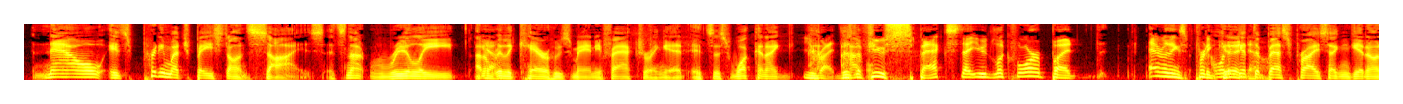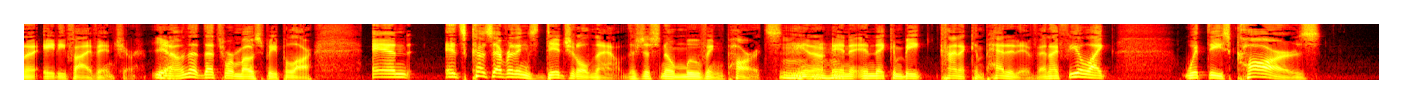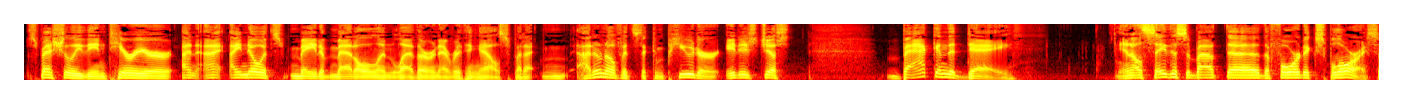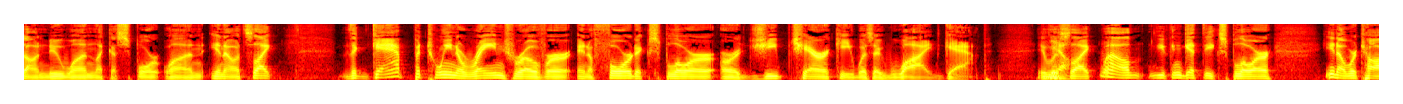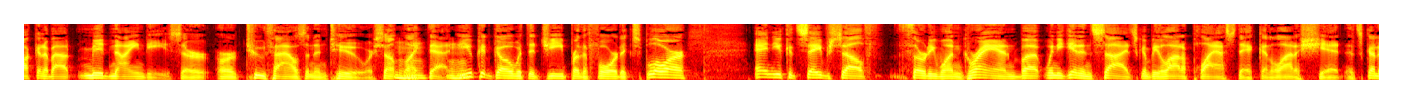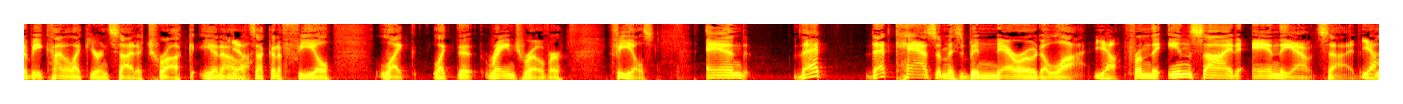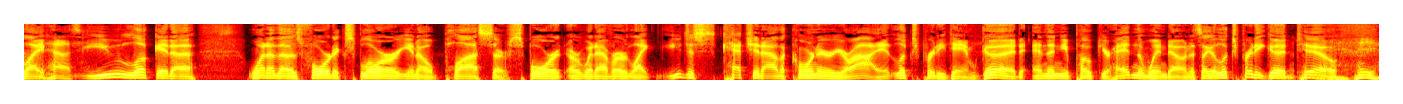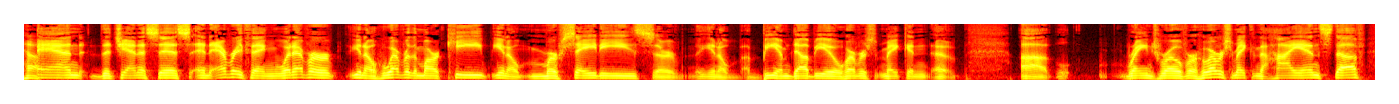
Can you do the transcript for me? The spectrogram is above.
now it's pretty much based on size. It's not really. I don't Yeah. really care who's manufacturing it. It's just what can I? You're right. There's how- a few specs that you'd look for, but th- everything's pretty I want good. to get the now. best price I can get on an 85 incher. You Yeah. know, and that, that's where most people are, and it's because everything's digital now. There's just no moving parts. You know, Mm-hmm. and and they can be kind of competitive. And I feel like with these cars. Especially the interior, and I, I know it's made of metal and leather and everything else, but I, I don't know if it's the computer. It is just back in the day, and I'll say this about the the Ford Explorer. I saw a new one, like a sport one. You know, it's like the gap between a Range Rover and a Ford Explorer or a Jeep Cherokee was a wide gap. It was Yeah. like, well, you can get the Explorer. You know, we're talking about mid 90s or, or 2002 or something like mm-hmm. that. Mm-hmm. You could go with the Jeep or the Ford Explorer and you could save yourself 31 grand. But when you get inside, it's going to be a lot of plastic and a lot of shit. It's going to be kind of like you're inside a truck. You know, Yeah. it's not going to feel like, like the Range Rover feels. And that, that chasm has been narrowed a lot. Yeah. From the inside and the outside. Yeah, like it has. you look at a, one of those Ford Explorer, you know, Plus or Sport or whatever, like you just catch it out of the corner of your eye. It looks pretty damn good. And then you poke your head in the window and it's like, it looks pretty good too. Yeah. And the Genesis and everything, whatever, you know, whoever the marquee, you know, Mercedes or, you know, a BMW, whoever's making, uh, uh, Range Rover, whoever's making the high end stuff,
